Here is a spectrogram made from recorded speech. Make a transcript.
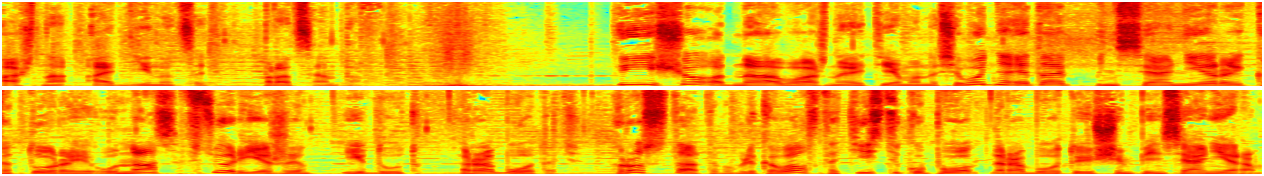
аж на 11%. И еще одна важная тема на сегодня – это пенсионеры, которые у нас все реже идут работать. Росстат опубликовал статистику по работающим пенсионерам.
